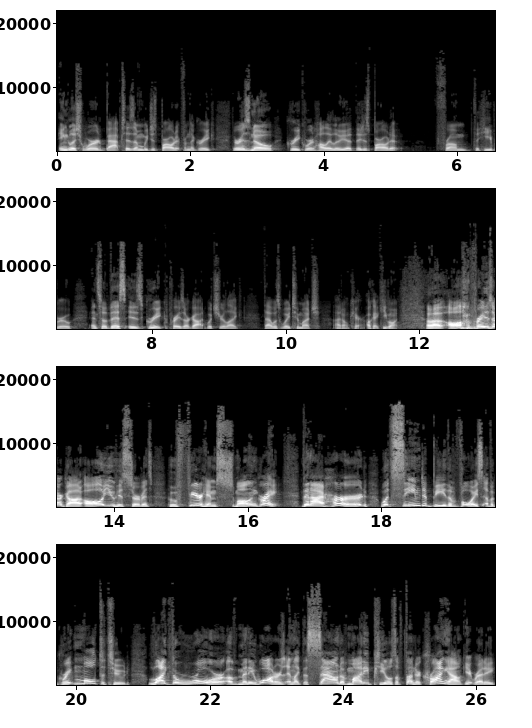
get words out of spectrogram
English word baptism. We just borrowed it from the Greek. There is no Greek word hallelujah. They just borrowed it from the Hebrew. And so this is Greek, praise our God, which you're like, that was way too much. I don't care. Okay, keep going. Uh, all praise our God, all you his servants who fear him, small and great. Then I heard what seemed to be the voice of a great multitude, like the roar of many waters and like the sound of mighty peals of thunder, crying out, Get ready.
